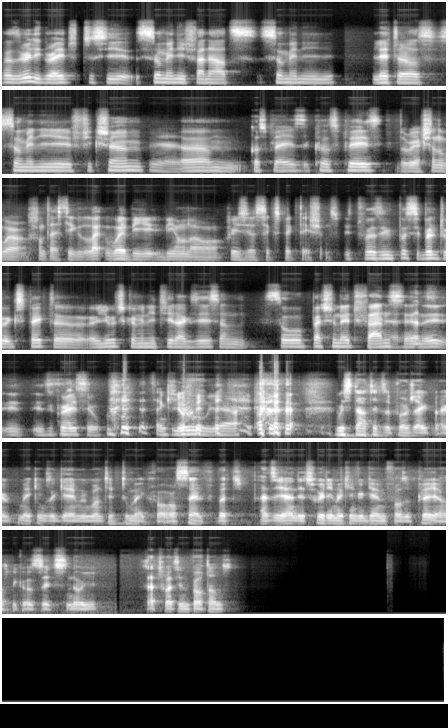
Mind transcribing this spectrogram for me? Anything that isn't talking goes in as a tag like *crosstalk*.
It was really great to see so many fan arts, so many letters, so many fiction, Yeah. um, Cosplays. cosplays. The reactions were fantastic, le- way be- beyond our craziest expectations. It was impossible to expect a, a huge community like this and so passionate fans, Yeah, and it, it, it's great. *laughs* Thank you. yeah. *laughs* we started the project by making the game we wanted to make for ourselves, but at the end, it's really making a game for the players because it's no, that's what's important.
